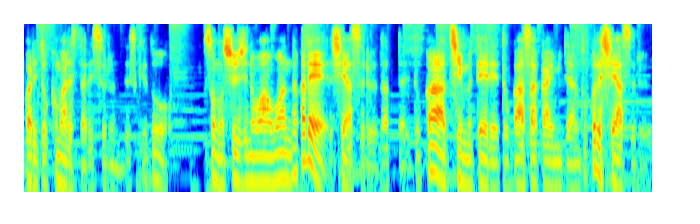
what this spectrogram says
割と組まれてたりするんですけどその習字のワンワンの中でシェアするだったりとかチーム定例とか朝会みたいなところでシェアする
